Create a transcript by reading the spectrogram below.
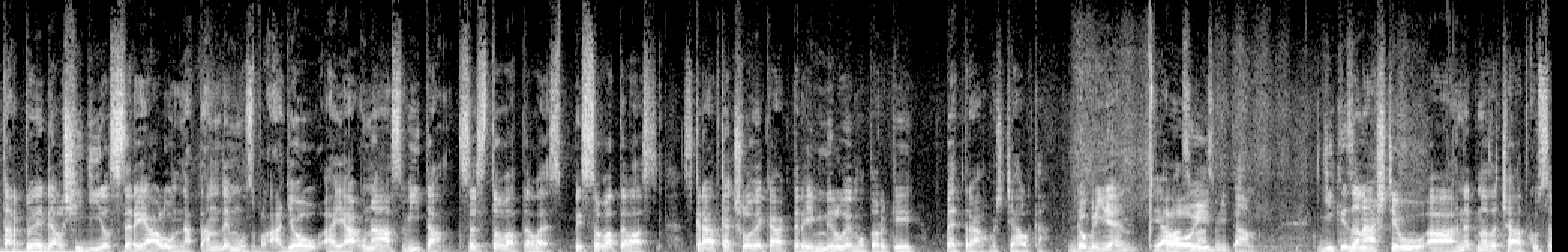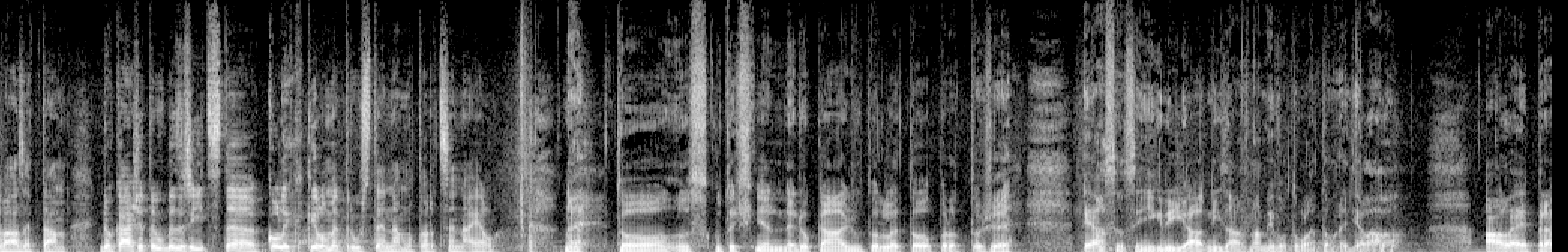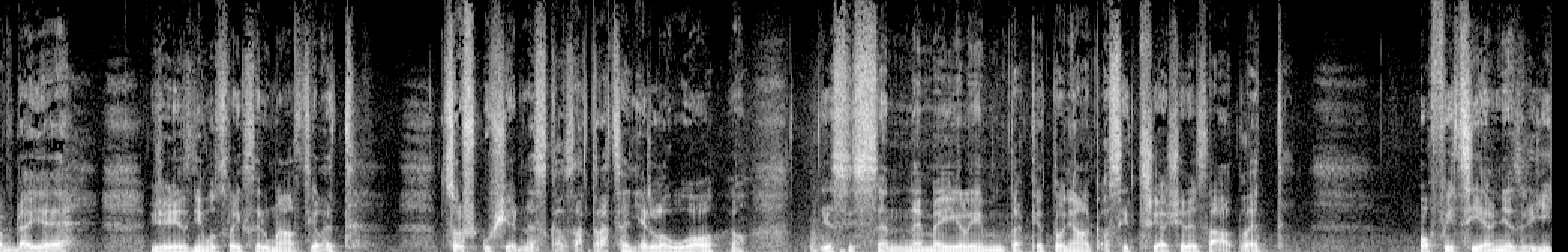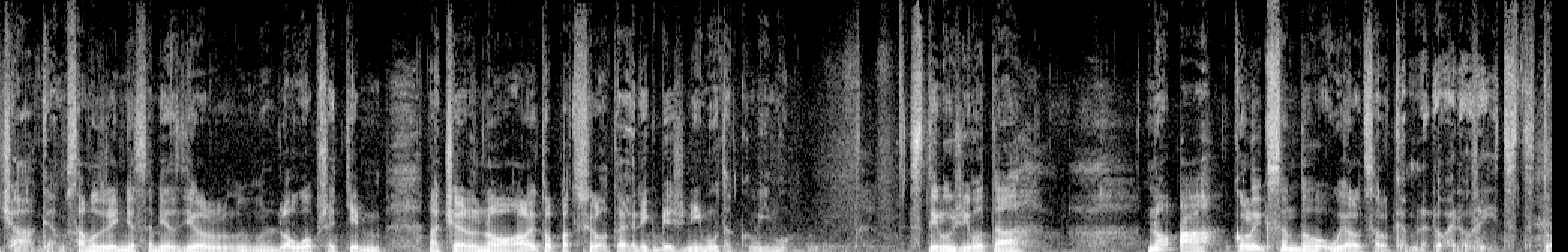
Startuje další díl seriálu Na tandemu s Vláďou a já u nás vítám cestovatele, spisovatele, zkrátka člověka, který miluje motorky, Petra Hošťálka. Dobrý den, já Ahoj. vás, vítám. Díky za náštěvu a hned na začátku se vás zeptám. Dokážete vůbec říct, kolik kilometrů jste na motorce najel? Ne, to skutečně nedokážu tohleto, protože já jsem si nikdy žádný záznamy o tomhle nedělal. Ale pravda je, že jezdím od svých 17 let, což už je dneska zatraceně dlouho. Jo. Jestli se nemailím, tak je to nějak asi 63 let oficiálně s řidičákem. Samozřejmě jsem jezdil dlouho předtím na černo, ale to patřilo tehdy k běžnému takovému stylu života. No a kolik jsem toho ujel celkem, nedovedu říct. To.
